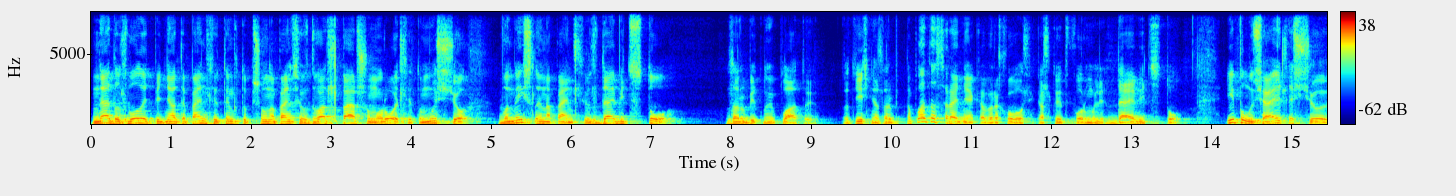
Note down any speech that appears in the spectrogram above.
не дозволить підняти пенсію тим, хто пішов на пенсію в 2021 році, тому що вони йшли на пенсію з 9100 заробітною платою. От їхня заробітна плата середня, яка вираховувалася, яка стоїть в формулі 9100. І виходить, що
